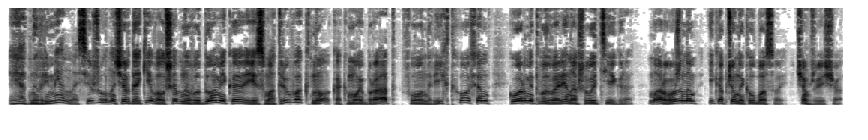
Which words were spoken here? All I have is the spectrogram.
И одновременно сижу на чердаке волшебного домика и смотрю в окно, как мой брат фон Рихтхофен кормит во дворе нашего тигра мороженым и копченой колбасой. Чем же еще?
